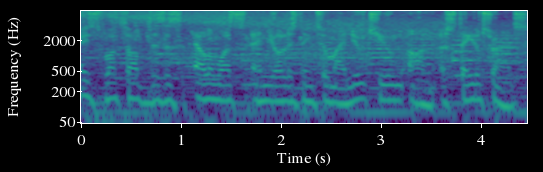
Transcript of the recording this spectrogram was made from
Guys, what's up? This is Alan Watts, and you're listening to my new tune on A State of Trance.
